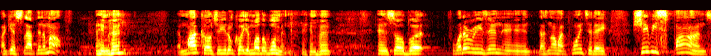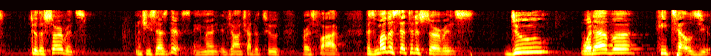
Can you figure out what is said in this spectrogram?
I get slapped in the mouth. Amen. In my culture, you don't call your mother woman. Amen. And so, but for whatever reason, and that's not my point today, she responds to the servants. And she says this, amen, in John chapter 2, verse 5. His mother said to the servants, Do whatever he tells you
